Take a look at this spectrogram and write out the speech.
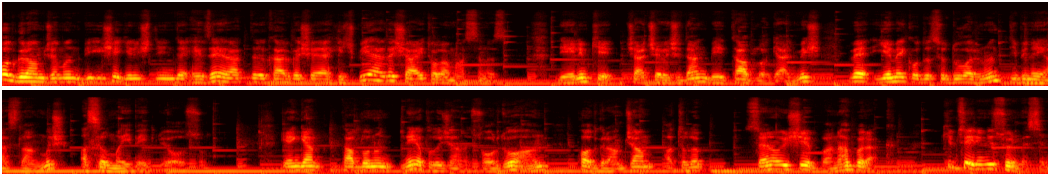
Podgır amcamın bir işe giriştiğinde evde yarattığı kargaşaya hiçbir yerde şahit olamazsınız. Diyelim ki çerçeveciden bir tablo gelmiş ve yemek odası duvarının dibine yaslanmış asılmayı bekliyor olsun. Yengem tablonun ne yapılacağını sorduğu an Podgır amcam atılıp sen o işi bana bırak. Kimse elini sürmesin.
